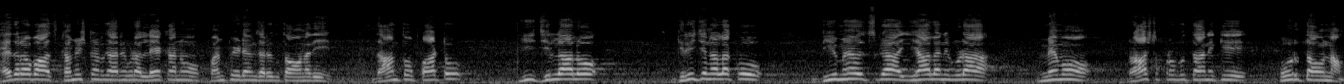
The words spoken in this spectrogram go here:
హైదరాబాద్ కమిషనర్ గారిని కూడా లేఖను పంపించడం జరుగుతూ ఉన్నది. దాంతోపాటు ఈ జిల్లాలో గిరిజనులకు డిమేజ్గా ఇవ్వాలని కూడా మేము రాష్ట్ర ప్రభుత్వానికి కోరుతా ఉన్నాం.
